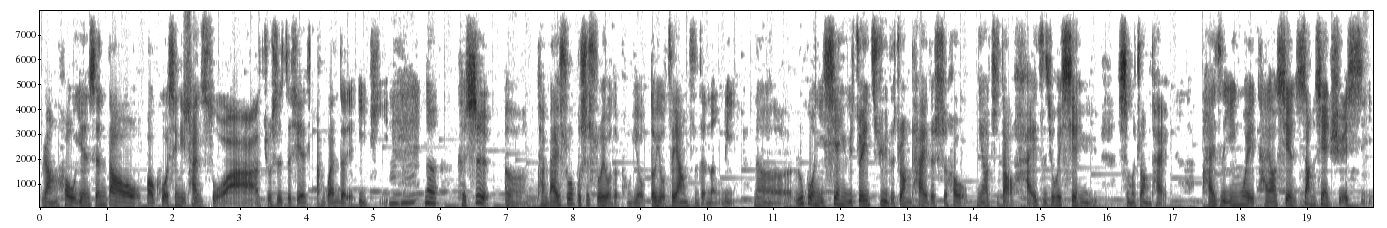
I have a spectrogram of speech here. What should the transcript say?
然后延伸到包括心理探索啊，就是这些相关的议题。嗯，那可是呃，坦白说，不是所有的朋友都有这样子的能力。那如果你陷于追剧的状态的时候，你要知道孩子就会陷于什么状态。孩子因为他要线上线学习，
